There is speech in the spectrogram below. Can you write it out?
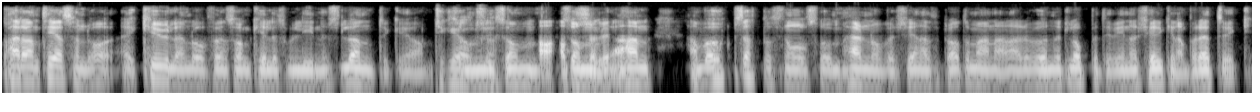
Parentesen då, är kul ändå för en sån kille som Linus Lönn tycker jag. Tycker jag som också. Liksom, Ja, som han, han var uppsatt på Snowstorm Hanover senast jag pratade med honom. Han hade vunnit loppet i Vinnarkyrkorna på Rättvik.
